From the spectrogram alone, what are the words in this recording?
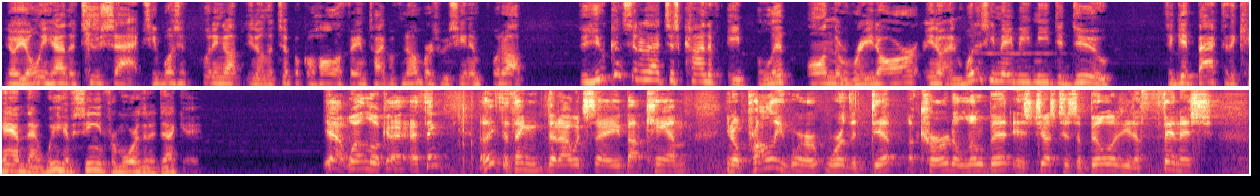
You know, he only had the two sacks. He wasn't putting up, you know, the typical Hall of Fame type of numbers we've seen him put up. Do you consider that just kind of a blip on the radar? You know, and what does he maybe need to do to get back to the Cam that we have seen for more than a decade? Yeah, well, look, I, I, think I think the thing that I would say about Cam, you know, probably where where the dip occurred a little bit is just his ability to finish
